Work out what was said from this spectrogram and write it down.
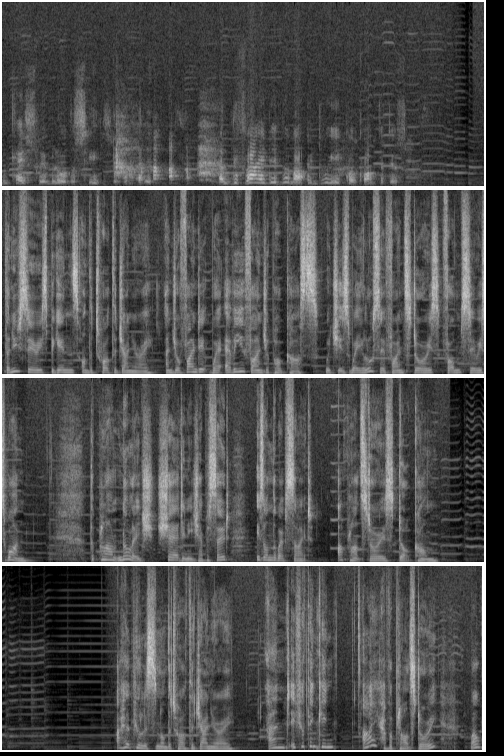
in case we blew the seeds away and divided them up into equal quantities. The new series begins on the 12th of January, and you'll find it wherever you find your podcasts, which is where you'll also find stories from Series 1. The plant knowledge shared in each episode is on the website, ourplantstories.com. I hope you'll listen on the 12th of January. And if you're thinking, I have a plant story, well,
